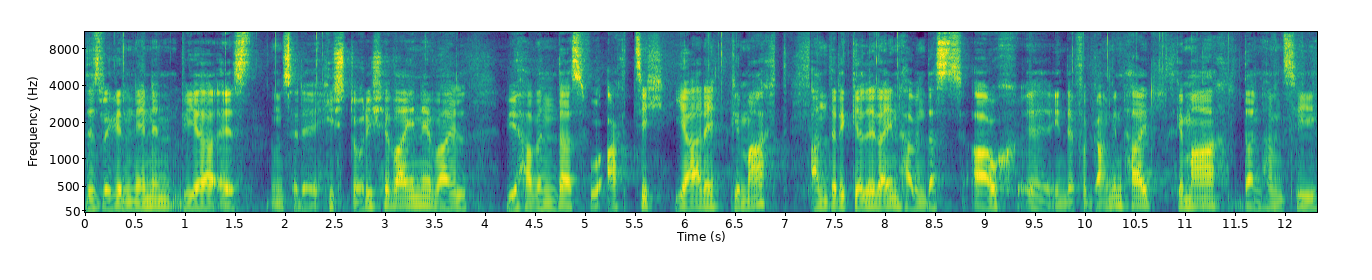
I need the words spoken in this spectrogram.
Deswegen nennen wir es unsere historische Weine, weil wir haben das vor 80 Jahre gemacht. Andere Kellereien haben das auch äh, in der Vergangenheit gemacht. Dann haben sie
